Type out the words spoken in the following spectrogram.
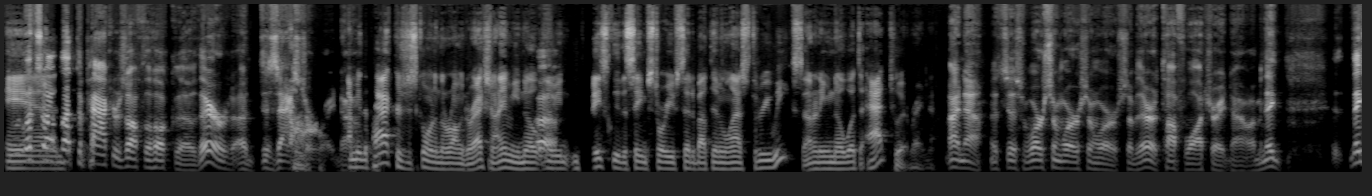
And let's not let the Packers off the hook, though. They're a disaster oh, right now. I mean, the Packers just going in the wrong direction. I don't even know. I mean, basically the same story you've said about them in the last three weeks. I don't even know what to add to it right now. I know. It's just worse and worse and worse. I mean, they're a tough watch right now. I mean, they they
